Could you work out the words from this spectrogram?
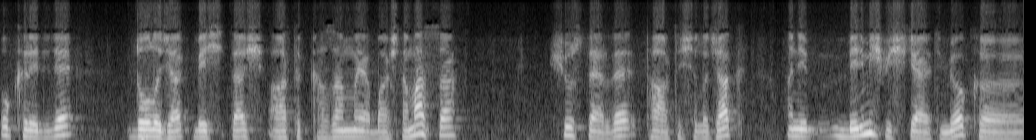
o kredi de dolacak. Beşiktaş artık kazanmaya başlamazsa Schuster de tartışılacak. Hani benim hiçbir şikayetim yok. Ee,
